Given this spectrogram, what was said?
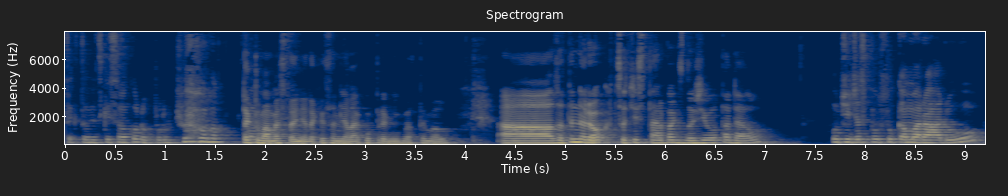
tak to vždycky jsem jako doporučovala. tak to máme stejně, taky jsem měla jako první Guatemalu. A za ten rok, co ti Starbucks do života dal? Určitě spoustu kamarádů,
